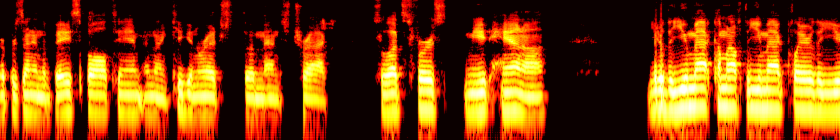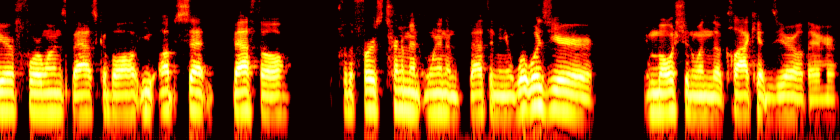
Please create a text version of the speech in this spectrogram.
representing the baseball team, and then Keegan Rich, the men's track. So let's first meet Hannah. You're the UMAC coming off the UMAC Player of the Year for women's basketball. You upset Bethel for the first tournament win in Bethany. What was your emotion when the clock hit zero there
